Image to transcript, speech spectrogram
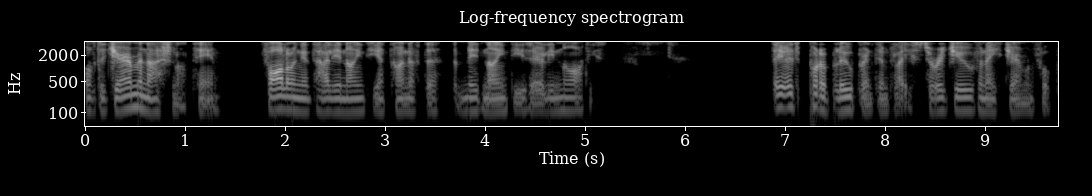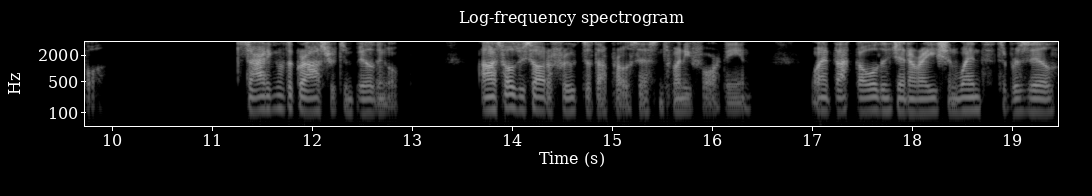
of the German national team, following Italia 90 and kind of the, the mid 90s, early noughties, they had put a blueprint in place to rejuvenate German football, starting with the grassroots and building up. And I suppose we saw the fruits of that process in 2014 when that golden generation went to Brazil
